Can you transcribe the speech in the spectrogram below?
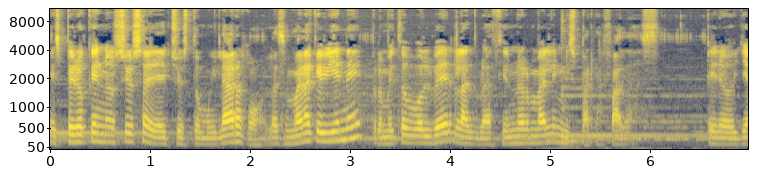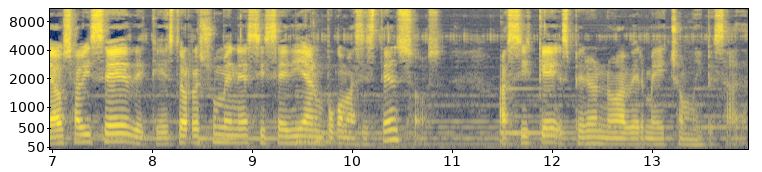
Espero que no se os haya hecho esto muy largo. La semana que viene prometo volver la duración normal en mis parrafadas pero ya os avisé de que estos resúmenes sí serían un poco más extensos, así que espero no haberme hecho muy pesada.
